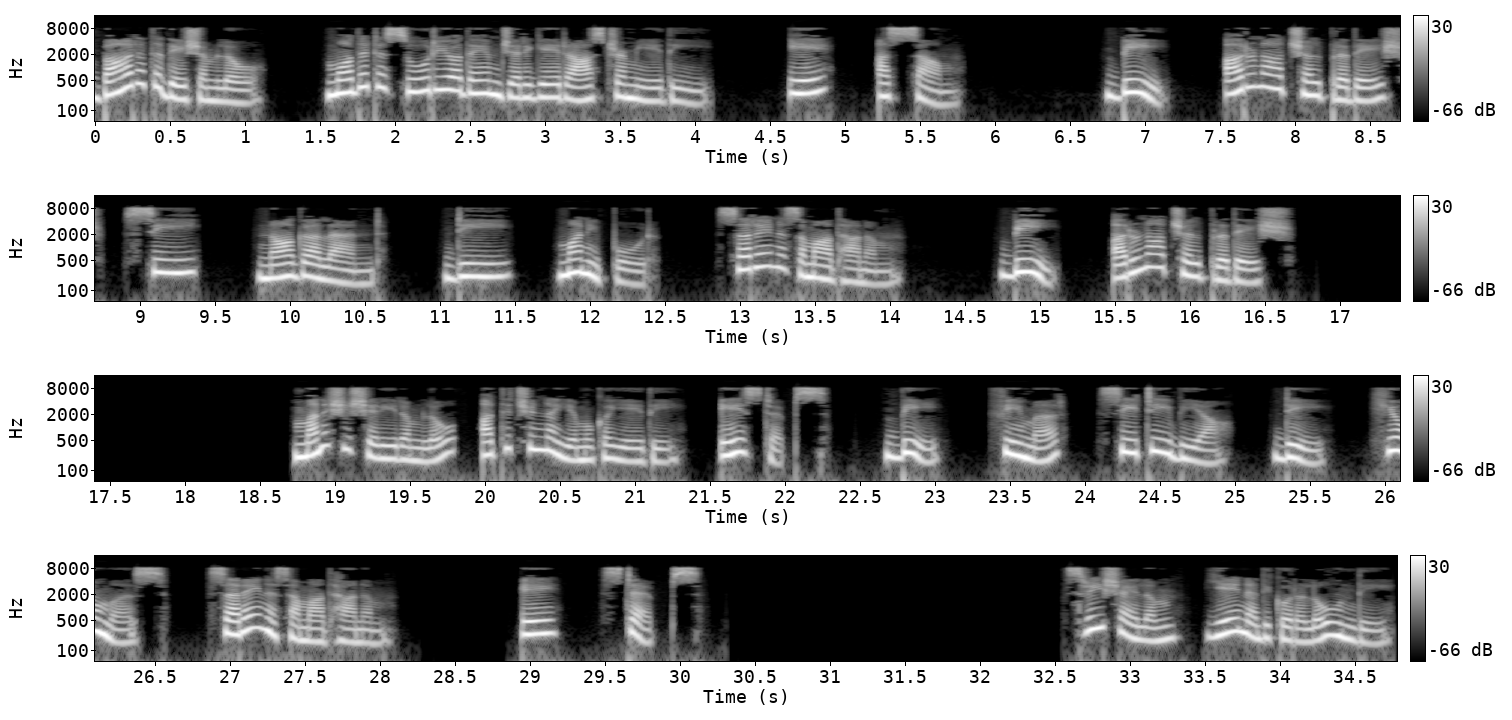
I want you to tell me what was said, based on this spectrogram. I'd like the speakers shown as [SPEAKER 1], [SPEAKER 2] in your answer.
[SPEAKER 1] భారతదేశంలో మొదట సూర్యోదయం జరిగే రాష్ట్రం ఏది? A. Assam. B. Arunachal Pradesh. C. Nagaland. D. Manipur. సరైన సమాధానం. బి. అరుణాచల్ ప్రదేశ్. మనిషి శరీరంలో అతి చిన్న ఎముక ఏది? A stapes? B. Femur. C tibia D. Humerus. సరైన సమాధానం. ఏ. స్టెప్స్ శ్రీశైలం ఏ నది కొరలో ఉంది?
